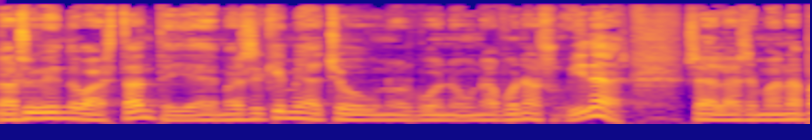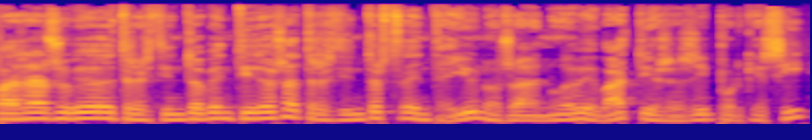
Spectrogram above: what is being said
va subiendo bastante y además es que me ha hecho unos buenos, unas buenas subidas. O sea, la semana pasada ha subido de 322 a 331, o sea, 9 vatios así porque sí.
